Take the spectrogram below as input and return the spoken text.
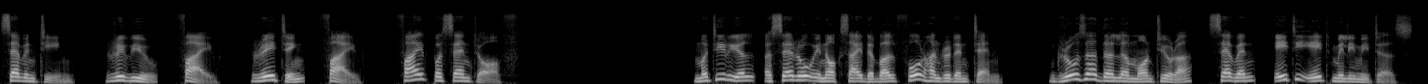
17. Review 5. Rating 5. 5% off. Material Acero inoxidable 410. Groza de la Montura 7, 88 mm.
